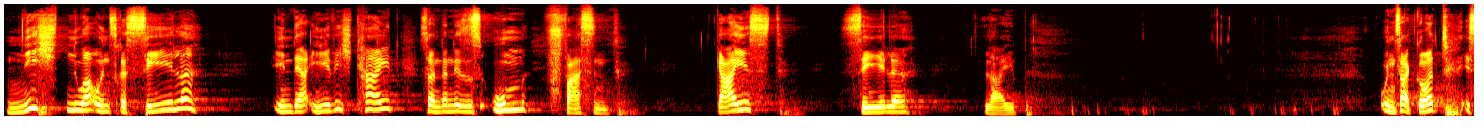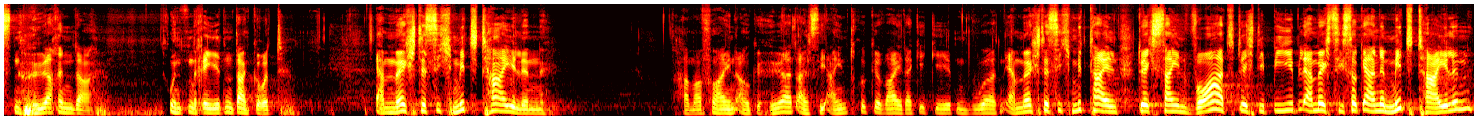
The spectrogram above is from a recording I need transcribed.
Nicht nur unsere Seele in der Ewigkeit, sondern es ist umfassend. Geist, Seele, Leib. Unser Gott ist ein hörender und ein redender Gott. Er möchte sich mitteilen. Haben wir vorhin auch gehört, als die Eindrücke weitergegeben wurden. Er möchte sich mitteilen durch sein Wort, durch die Bibel. Er möchte sich so gerne mitteilen.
